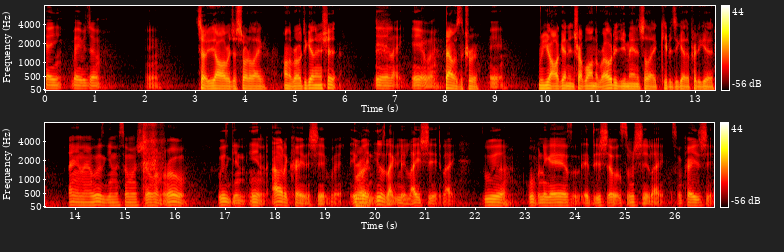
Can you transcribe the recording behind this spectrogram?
K, Baby Joe. Yeah, So y'all were just sort of like on the road together and shit. yeah, like everywhere. That was the crew. Yeah. Were you all getting in trouble on the road, or did you manage to like keep it together pretty good? Dang, man, we was getting in so much trouble on the road. We was getting in and out of crazy shit, but it Right. wasn't. It was like little light shit. Like we'll whoop a nigga ass at this show, or some shit like some crazy shit.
